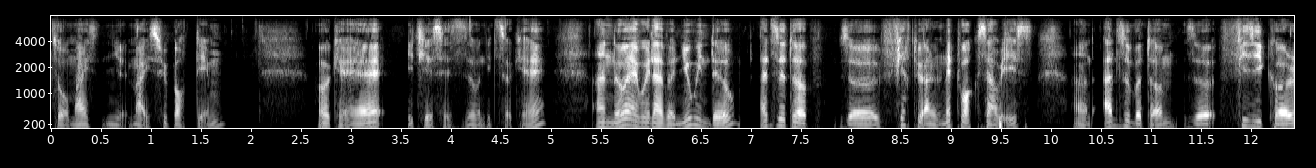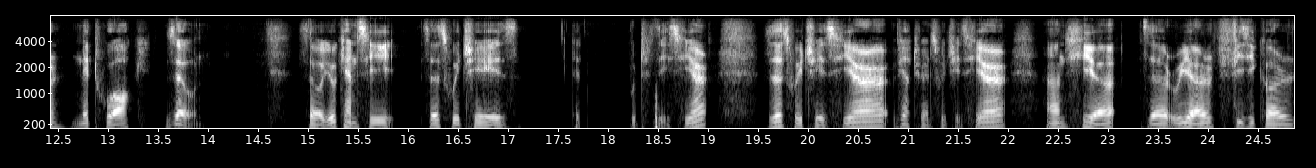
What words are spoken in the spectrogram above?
so my, my support team. Okay, ETSS zone, it's okay. And now I will have a new window. At the top, the virtual network service, and at the bottom, the physical network zone. So you can see the switches, let's put this here, the switch is here, virtual switch is here, and here the real physical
